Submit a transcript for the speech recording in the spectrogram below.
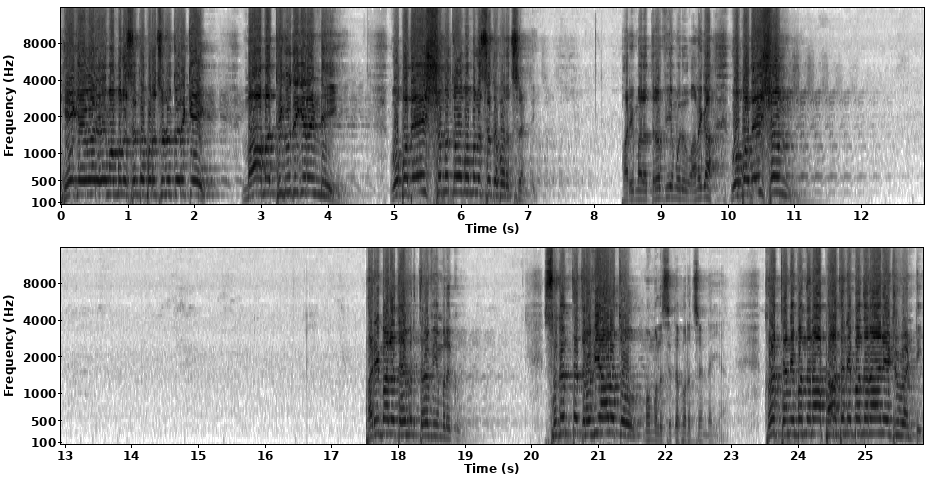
హేకేవరే మమ్మల్ని సిద్ధపరచుడు కొరికే మా మధ్యకు దిగిరండి. ఉపదేశముతో మమ్మల్ని సిద్ధపరచండి. పరిమళ ద్రవ్యములు అనగా ఉపదేశం. పరిమళ దేవ ద్రవ్యములకు సుగంధ ద్రవ్యాలతో మమ్మల్ని సిద్ధపరచండి అయ్యా. క్రొత్త నిబంధన పాత నిబంధన అనేటువంటి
